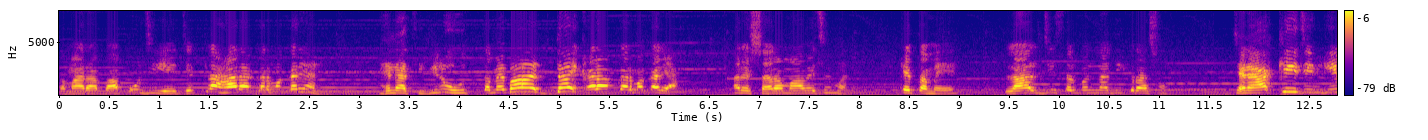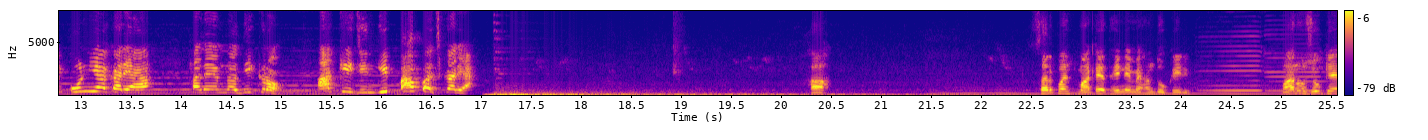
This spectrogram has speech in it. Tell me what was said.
તમારા બાપુજીએ જેટલા સારા કર્મ કર્યા ને, એનાથી વિરુદ્ધ તમે બધાય ખરાબ કર્મ કર્યા. અરે શરમ આવે છે મને કે તમે લાલજી સરપંચના દીકરા છો. જેને આખી જિંદગી પુણ્ય કર્યા અને એમનો દીકરો આખી જિંદગી પાપ જ કર્યા. હા. સરપંચ માટે થઈને મેં હંધું કર્યું. માનું છું કે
